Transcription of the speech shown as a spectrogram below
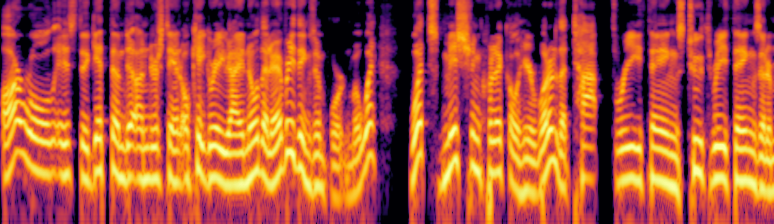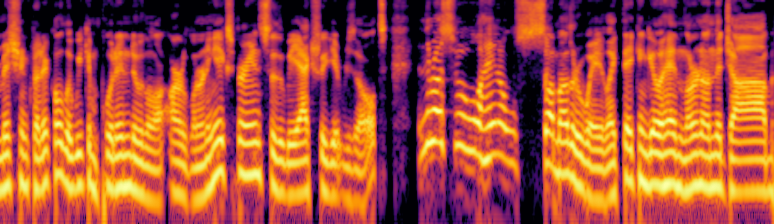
Our role is to get them to understand, okay, great, I know that everything's important, but what what's mission critical here? What are the top three things, two, three things that are mission critical that we can put into the, our learning experience so that we actually get results? And the rest of it we'll handle some other way. Like they can go ahead and learn on the job,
